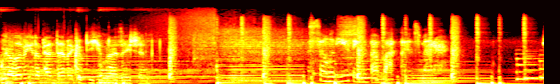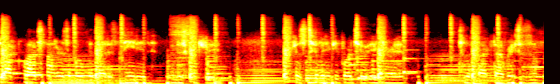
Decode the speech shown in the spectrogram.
We are living in a pandemic of dehumanization. So, what do you think about Black Lives Matter? Lives Matter is a movement that is needed in this country because too many people are too ignorant to the fact that racism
